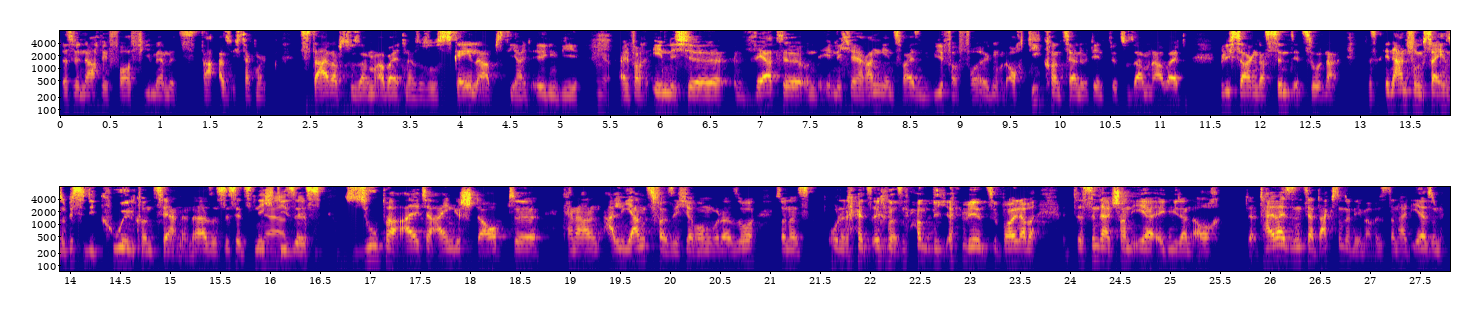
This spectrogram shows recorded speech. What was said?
dass wir nach wie vor viel mehr mit, Star also ich sag mal, Startups zusammenarbeiten, also so Scale-Ups, die halt irgendwie ja. einfach ähnliche Werte und ähnliche Herangehensweisen wie wir verfolgen. Und auch die Konzerne, mit denen wir zusammenarbeiten, würde ich sagen, das sind jetzt so, das in Anführungszeichen so ein bisschen die coolen Konzerne. Ne? Also es ist jetzt nicht ja, dieses super alte, eingestaubte, keine Ahnung, Allianzversicherung oder so, sondern es, ohne da jetzt irgendwas namentlich erwähnen zu wollen, aber das sind halt schon eher irgendwie dann auch teilweise sind es ja DAX-Unternehmen, aber es ist dann halt eher so ein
